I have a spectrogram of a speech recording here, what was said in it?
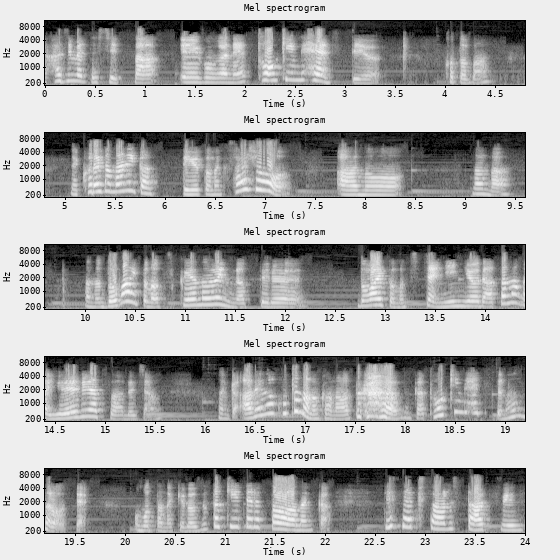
初めて知った英語がね、talking heads っていう言葉。で、これが何かっていうと、なんか最初、あの、なんだ、あの、ドバイトの机の上に乗ってる、ドバイトのちっちゃい人形で頭が揺れるやつあるじゃん。なんかあれのことなのかな？とか、なんかトーキングヘッドってなんだろうって思ったんだけど、ずっと聞いてると、なんか、This episode starts with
